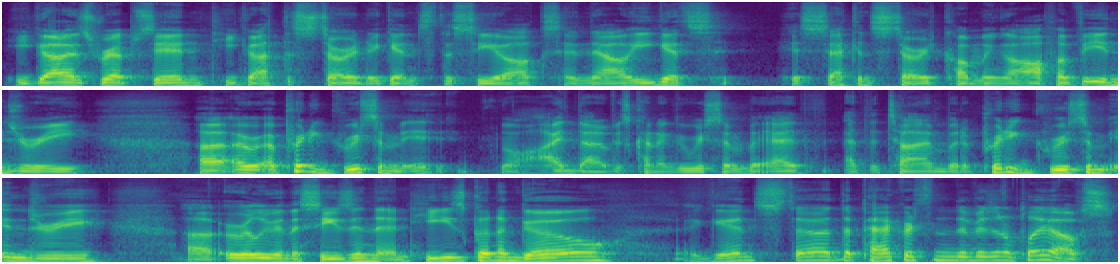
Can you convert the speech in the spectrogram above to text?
He got his reps in. He got the start against the Seahawks, and now he gets his second start coming off of injury. Uh, a, a, pretty gruesome. Well, I thought it was kind of gruesome at, at the time, but a pretty gruesome injury uh, earlier in the season, and he's gonna go against uh, the Packers in the divisional playoffs.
